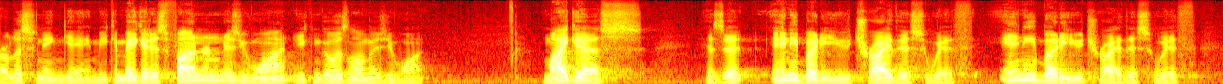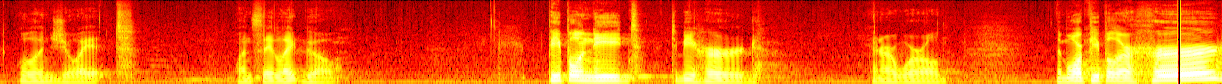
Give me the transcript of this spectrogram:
our listening game. You can make it as fun as you want, you can go as long as you want. My guess is that anybody you try this with, anybody you try this with, will enjoy it once they let go. People need to be heard in our world. The more people are heard,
